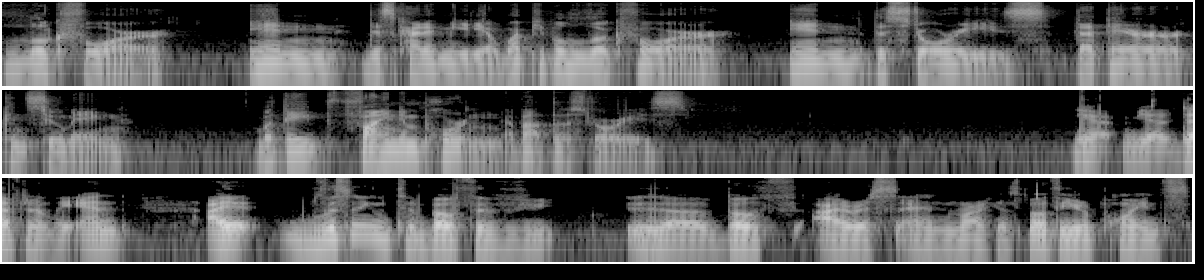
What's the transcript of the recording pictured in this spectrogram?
look for in this kind of media, what people look for in the stories that they're consuming, what they find important about those stories. Yeah, yeah, definitely. And I listening to both of uh, both Iris and Marcus, both of your points,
